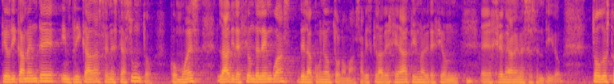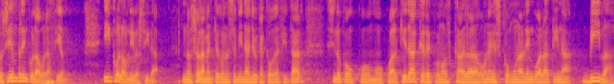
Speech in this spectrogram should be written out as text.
teóricamente implicadas en este asunto, como es la Dirección de Lenguas de la Comunidad Autónoma. Sabéis que la DGA tiene una dirección eh, general en ese sentido. Todo esto siempre en colaboración y con la universidad no solamente con el seminario que acabo de citar, sino como, cualquiera que reconozca el aragonés como una lengua latina viva,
